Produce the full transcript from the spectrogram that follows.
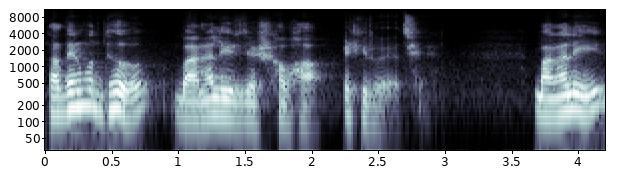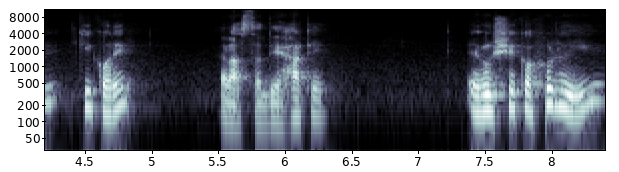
তাদের মধ্যেও বাঙালির যে স্বভাব, এটি রয়েছে। বাঙালির কি করে? রাস্তা দিয়ে হাঁটে। এবং সে কখনোই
